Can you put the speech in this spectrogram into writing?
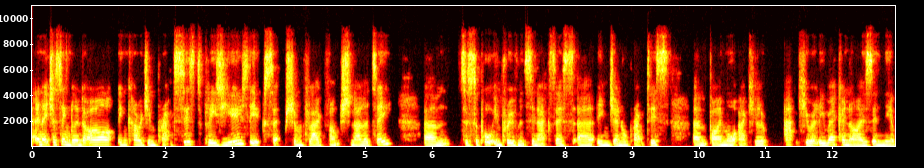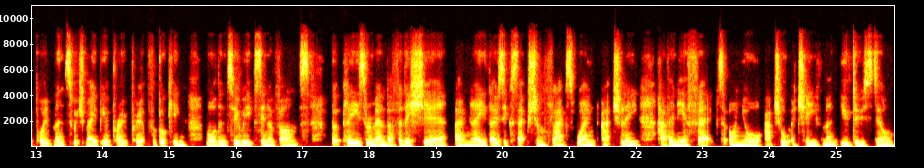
NHS England are encouraging practices to please use the exception flag functionality um, to support improvements in access uh, in general practice um, by more accurate accurately recognising the appointments, which may be appropriate for booking more than two weeks in advance. But please remember for this year only, those exception flags won't actually have any effect on your actual achievement. You do still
